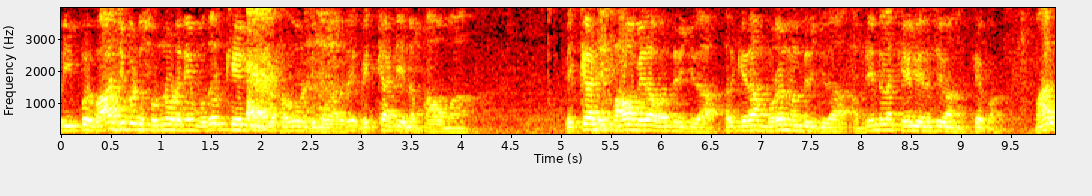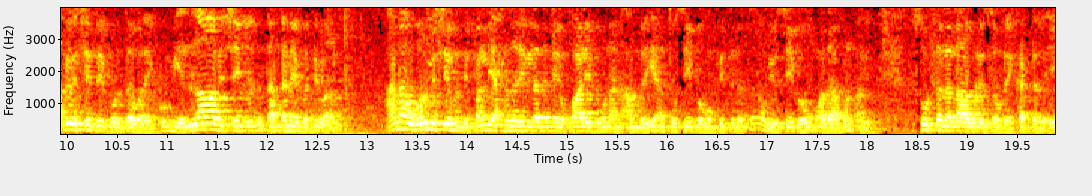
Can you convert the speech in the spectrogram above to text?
இப்ப இப்போ வாஜிப் என்று சொன்ன உடனே முதல் கேள்வி சகோதரத்தின் வருது வெக்காட்டி என்ன பாவமா? வெக்காட்டி பாவம் ஏதாவது வந்திருக்குதா? அதுக்கு ஏதாவது முரண் வந்திருக்குதா? அப்படின்ற எல்லாம் கேள்வி என்ன செய்வாங்க? கேட்பாங்க. மார்க்க விஷயத்தை பொறுத்த வரைக்கும் எல்லா விஷயங்களுக்கும் தண்டனை பற்றி வரல. ஆனா ஒரு விஷயம் வந்து பள்ளி அஹதர் இல்லாதனை உபாலிபும் நான் அம்பரி அந்த துசீபகும் பித்தனத்தும் யுசீபகும் அதாபும் அலி சூல் கட்டளை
